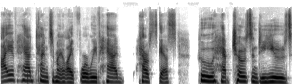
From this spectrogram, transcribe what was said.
I have had times in my life where we've had house guests who have chosen to use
